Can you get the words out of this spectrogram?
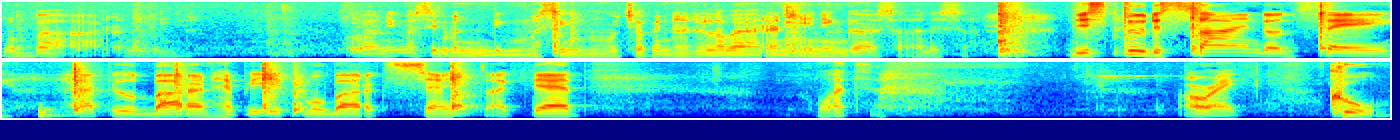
lebaran kalau ini masih mending masih ngucapin hari lebaran ini nggak ada this two design don't say. Happy lebaran happy eid mubarak something like that. What? Alright cool.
